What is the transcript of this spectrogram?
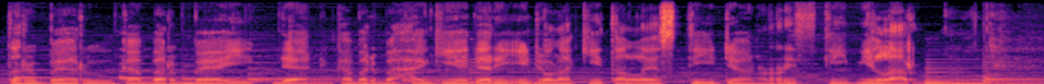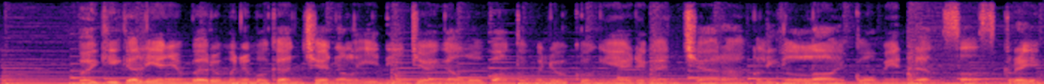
terbaru, kabar baik dan kabar bahagia dari idola kita Lesti dan Rizky Bilar. Bagi kalian yang baru menemukan channel ini, jangan lupa untuk mendukungnya dengan cara klik like, komen, dan subscribe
